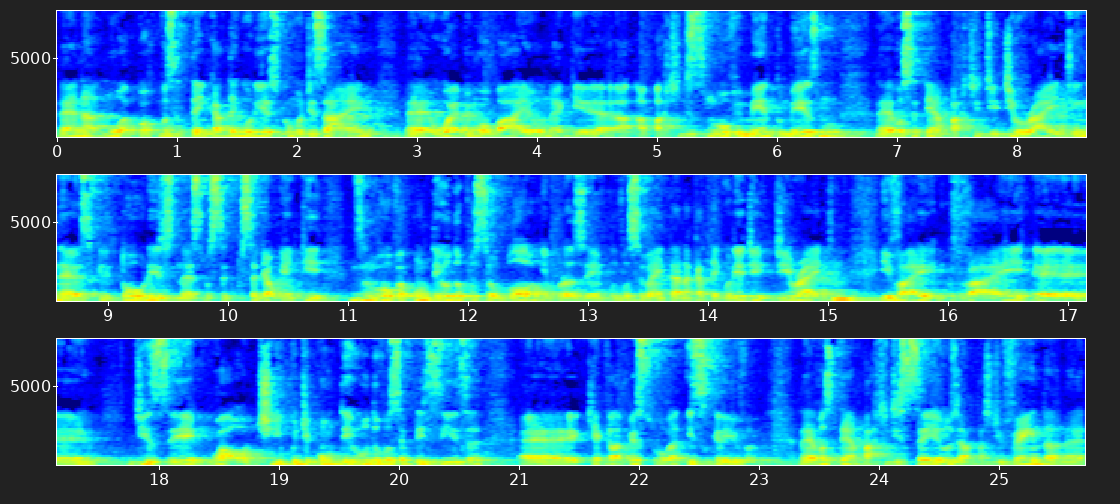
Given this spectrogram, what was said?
Né? Na, no Upwork você tem categorias como design, né? web mobile, né? que é a, a, parte de desenvolvimento mesmo, né? você tem a parte de, de writing, né? escritores, né? se você precisa de alguém que desenvolva conteúdo para o seu blog, por exemplo, você vai entrar na categoria de, de writing e vai, vai é, dizer qual tipo de conteúdo você precisa é, que aquela pessoa escreva. Né? Você tem a parte de sales, a parte de venda, né?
